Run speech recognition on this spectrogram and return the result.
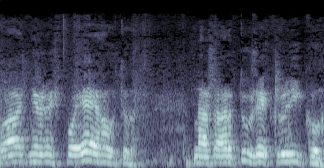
Ładnie żeś pojechał tu, nasz Arturze Króliku.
